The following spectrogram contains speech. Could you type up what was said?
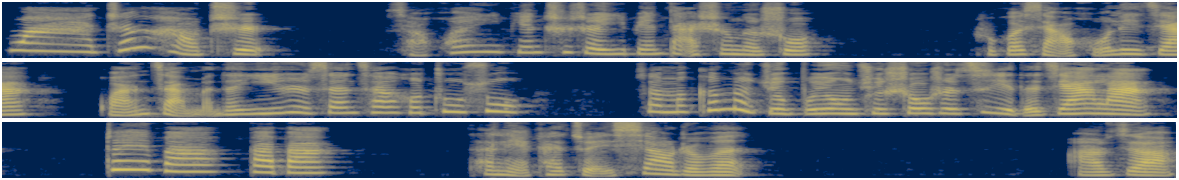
哇，真好吃！小獾一边吃着一边大声地说：“如果小狐狸家管咱们的一日三餐和住宿，咱们根本就不用去收拾自己的家啦，对吧，爸爸？”他咧开嘴笑着问：“儿子，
